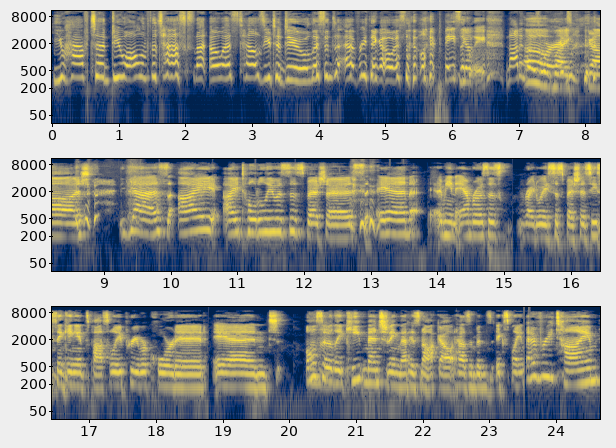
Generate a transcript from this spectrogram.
you have to do all of the tasks that OS tells you to do. Listen to everything OS, like, basically. Not in those oh words. my gosh. Yes, I I totally was suspicious. and I mean Ambrose is right away suspicious. He's thinking it's possibly pre-recorded and also Mhm. they keep mentioning that his knockout hasn't been explained. Every time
